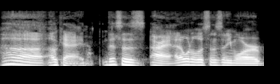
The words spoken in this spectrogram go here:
Tally. Uh, okay, this is all right. I don't want to listen to this anymore.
